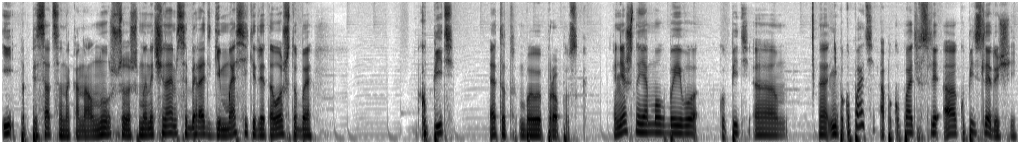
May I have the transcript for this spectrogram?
И подписаться на канал. Ну что ж, мы начинаем собирать гемасики для того, чтобы купить этот боевой пропуск. Конечно, я мог бы его купить, э, э, не покупать, а покупать, вслед, а купить следующий.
